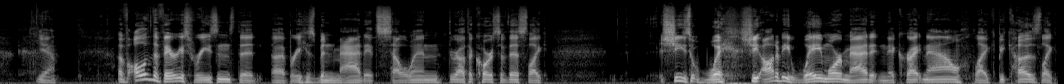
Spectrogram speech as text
Yeah. Of all of the various reasons that uh, has been mad at Selwyn throughout the course of this, like, she's way, she ought to be way more mad at Nick right now, like, because, like,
